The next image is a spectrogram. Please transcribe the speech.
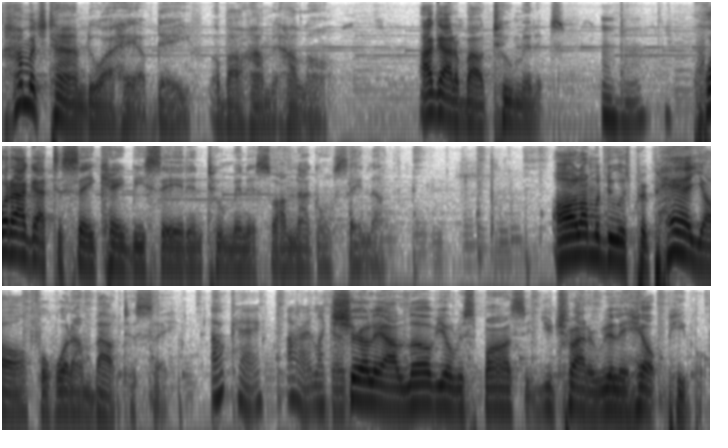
How much time do I have, Dave? About how many, how long? I got about two minutes. What I got to say can't be said in two minutes, so I'm not gonna say nothing. All I'm gonna do is prepare y'all for what I'm about to say. okay, all right, like a Shirley, I love your response. You try to really help people.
